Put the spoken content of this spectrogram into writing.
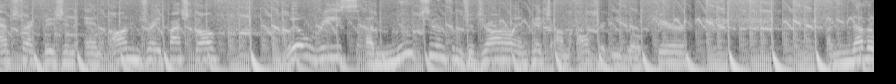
Abstract Vision, and Andre Pashkov. Will Reese, a new tune from Jajaro and Pitch on Alter Ego Pure. Another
